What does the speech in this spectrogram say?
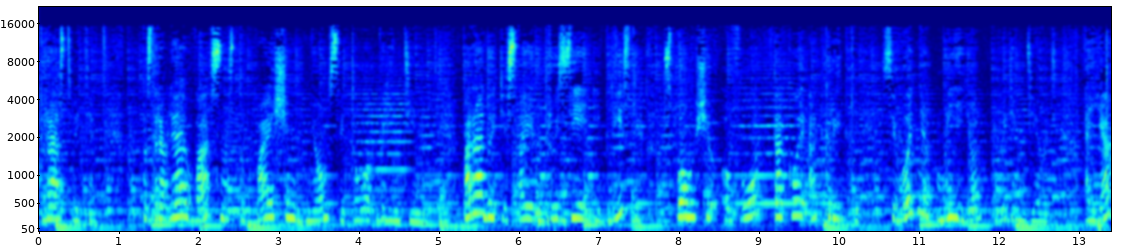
здравствуйте! Поздравляю вас с наступающим Днем Святого Валентина. Порадуйте своих друзей и близких с помощью вот такой открытки. Сегодня мы ее будем делать. А я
